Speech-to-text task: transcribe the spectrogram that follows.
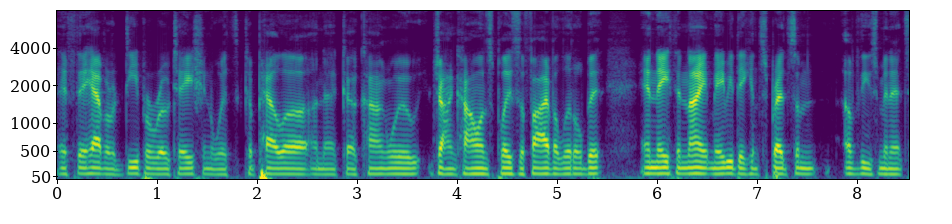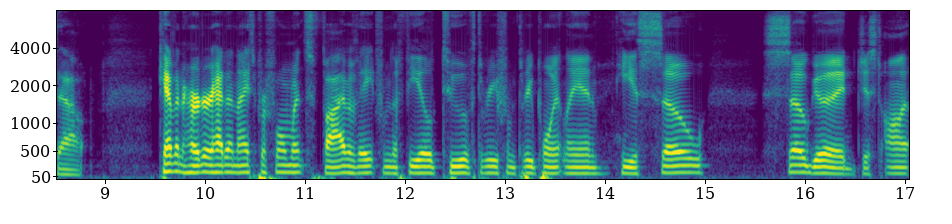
if they have a deeper rotation with Capela, Onyeka Kongwu, John Collins plays the five a little bit, and Nathan Knight, maybe they can spread some of these minutes out. Kevin Huerter had a nice performance, five of eight from the field, two of three from three point land. He is so, so good just on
